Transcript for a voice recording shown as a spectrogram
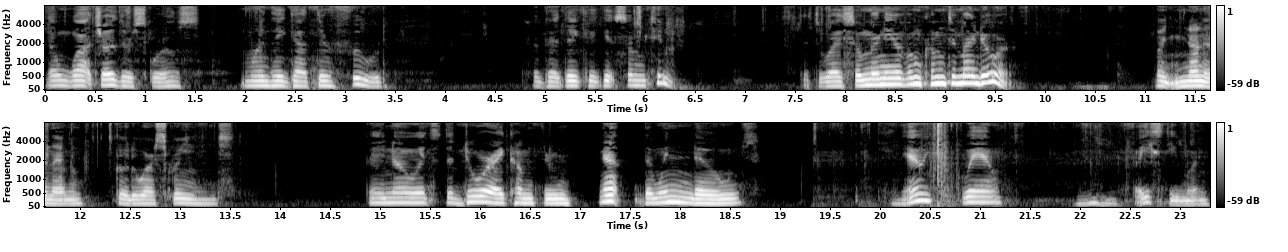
they'll watch other squirrels when they got their food so that they could get some too. That's why so many of them come to my door. But none of them go to our screens. They know it's the door I come through, not the windows. Squirrel. Mm, feisty one.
